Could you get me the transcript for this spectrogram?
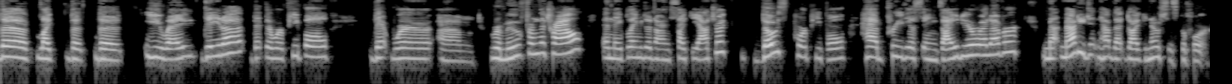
the like the the EUA data that there were people that were um, removed from the trial and they blamed it on psychiatric. Those poor people had previous anxiety or whatever. Ma- Maddie didn't have that diagnosis before.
